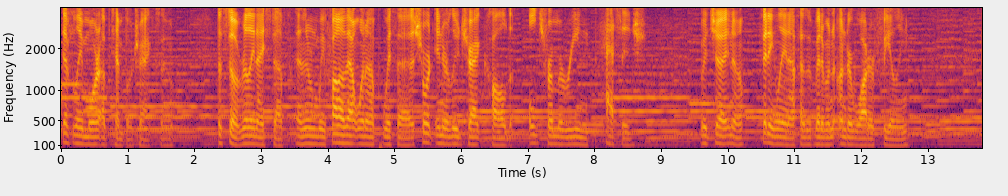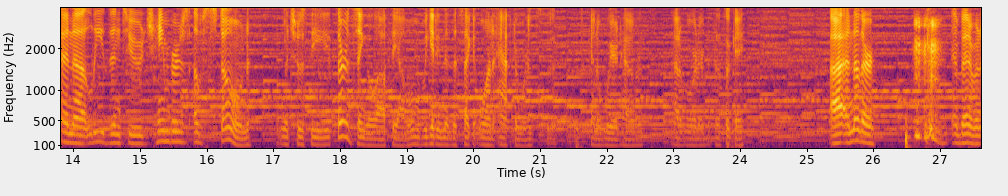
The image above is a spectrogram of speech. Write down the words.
definitely more up tempo track. So, but still really nice stuff. And then we follow that one up with a short interlude track called Ultramarine Passage, which uh, you know, fittingly enough, has a bit of an underwater feeling, and uh, leads into Chambers of Stone, which was the third single off the album. We'll be getting to the second one afterwards. It's kind of weird how it's out of order, but that's okay. Uh, another a bit of an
